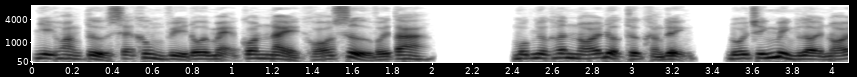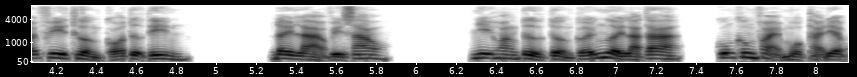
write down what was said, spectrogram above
nhị hoàng tử sẽ không vì đôi mẹ con này khó xử với ta. Một nhược hân nói được thực khẳng định, đối chính mình lời nói phi thường có tự tin. Đây là vì sao? Nhị hoàng tử tưởng cưới người là ta, cũng không phải một thải điệp,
